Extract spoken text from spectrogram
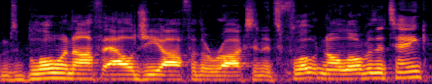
I'm just blowing off algae off of the rocks, and it's floating all over the tank.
